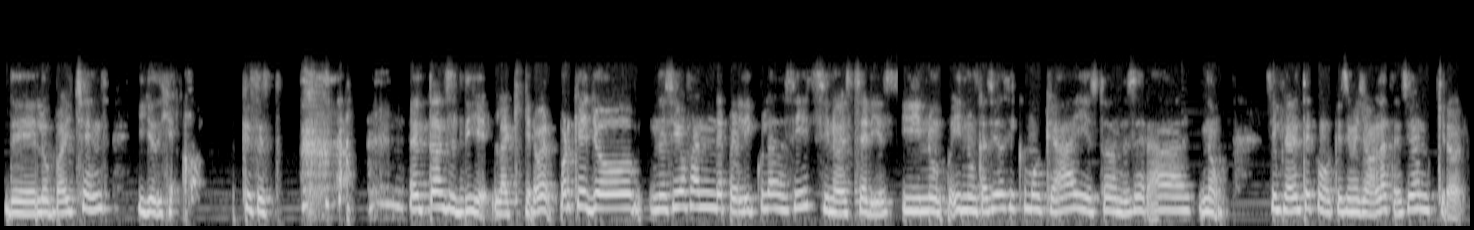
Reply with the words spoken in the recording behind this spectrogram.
de Love by Chance y yo dije, oh, ¿qué es esto? Entonces dije, la quiero ver, porque yo no he sido fan de películas así, sino de series. Y, y nunca he sido así como que, ay, ¿esto dónde será? No, simplemente como que si me llama la atención, quiero ver.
